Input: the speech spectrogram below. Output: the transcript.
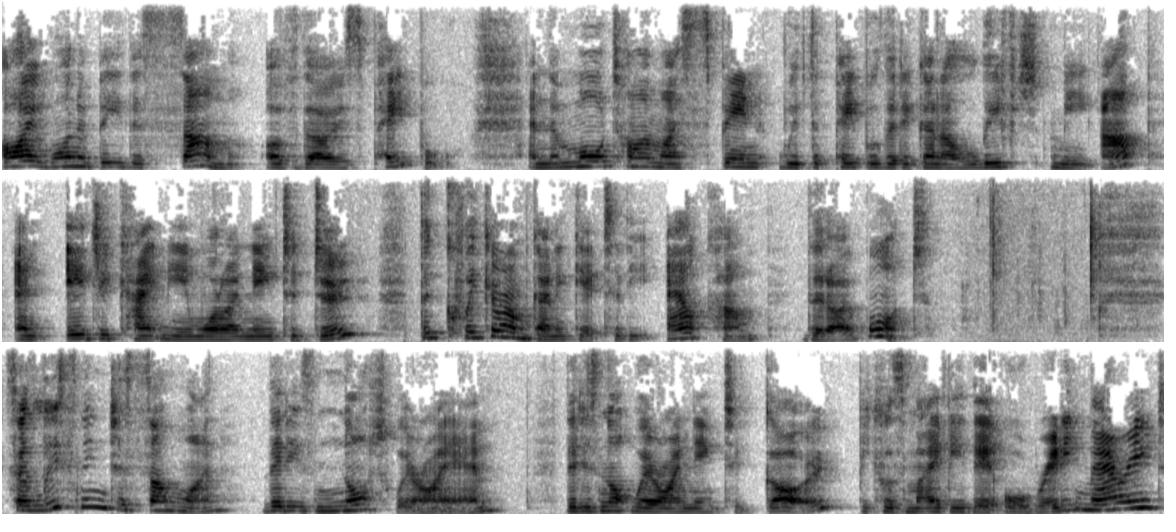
I want to be the sum of those people. And the more time I spend with the people that are going to lift me up and educate me in what I need to do, the quicker I'm going to get to the outcome that I want. So, listening to someone that is not where I am, that is not where I need to go, because maybe they're already married,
